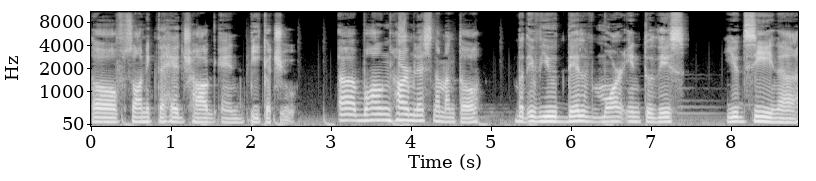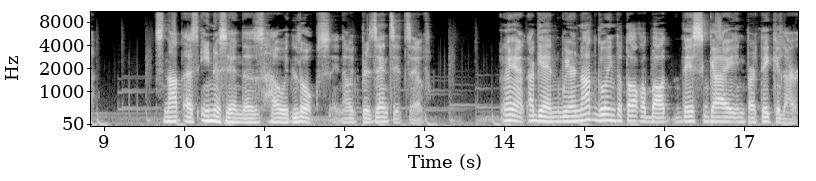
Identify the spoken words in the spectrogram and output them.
of Sonic the Hedgehog and Pikachu. Uh, mukhang harmless naman to. But if you delve more into this, you'd see na it's not as innocent as how it looks and how it presents itself. Ngayon, again, we are not going to talk about this guy in particular.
